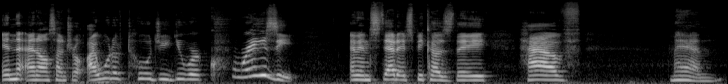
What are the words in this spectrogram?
in the NL Central, I would have told you you were crazy. And instead, it's because they have, man, t-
